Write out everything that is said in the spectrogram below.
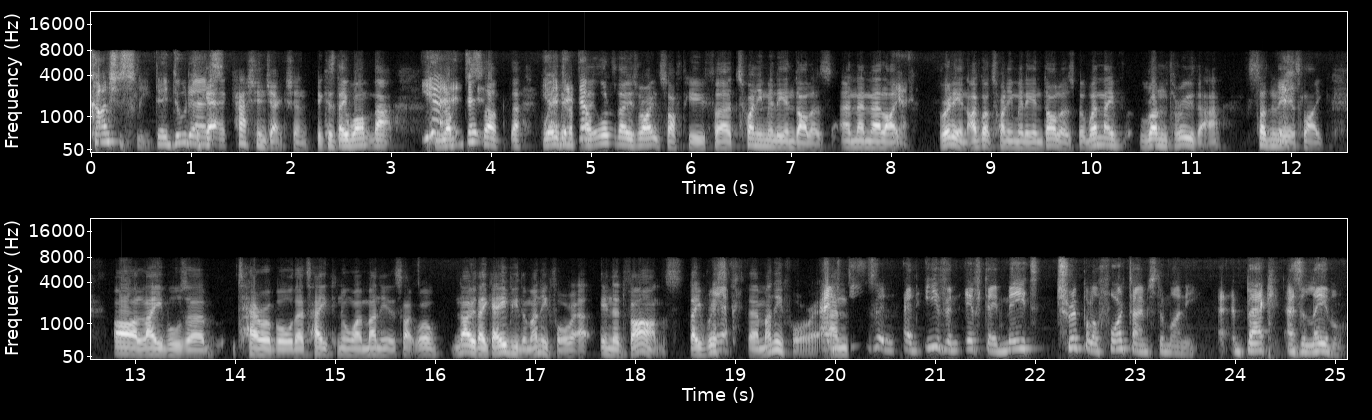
consciously. They do that to get a cash injection because they want that yeah, lump they- sum. That yeah, we're going to pay all of those rights off you for twenty million dollars, and then they're like, Yeah. "Brilliant, I've got twenty million dollars." But when they've run through that, suddenly Yeah. it's like, "Oh, labels are terrible. They're taking all my money." It's like, well, no, they gave you the money for it in advance. They risked their money for it, and, and even and even if they made triple or four times the money uh, back as a label,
